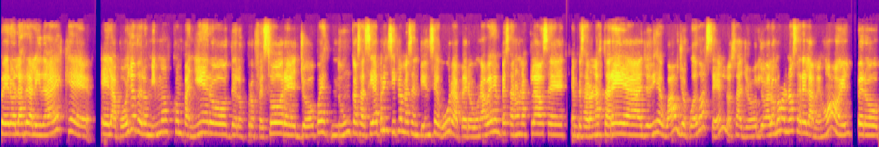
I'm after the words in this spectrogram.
pero la realidad es que el apoyo de los mismos compañeros, de los profesores, yo pues nunca, o sea, sí al principio me sentí insegura, pero una vez empezaron las clases, empezaron las tareas, yo dije, wow, yo puedo hacerlo, o sea, yo, yo a lo mejor no seré la mejor, pero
